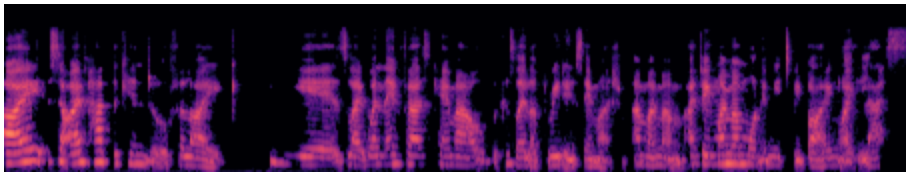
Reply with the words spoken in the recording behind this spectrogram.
i so i've had the kindle for like years like when they first came out because i loved reading so much and my mum i think my mum wanted me to be buying like less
